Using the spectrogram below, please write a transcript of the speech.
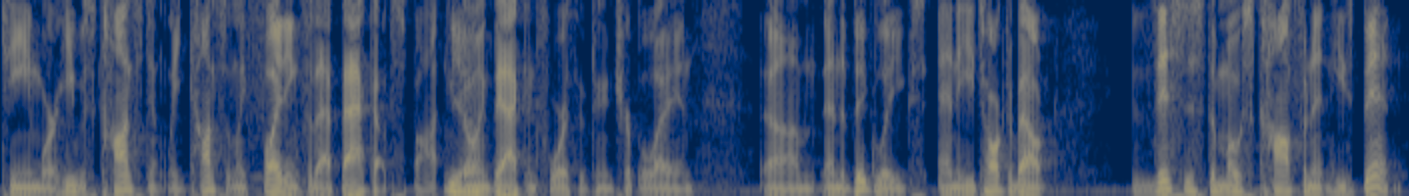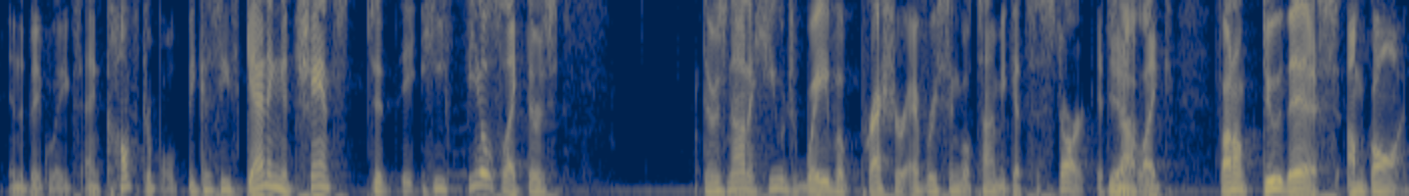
team where he was constantly constantly fighting for that backup spot and Yeah. going back and forth between AAA and um, and the big leagues. And he talked about this is the most confident he's been in the big leagues and comfortable because he's getting a chance to. He feels like there's there's not a huge wave of pressure every single time he gets a start. It's Yeah. not like if I don't do this, I'm gone.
